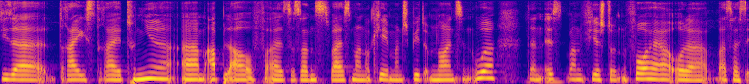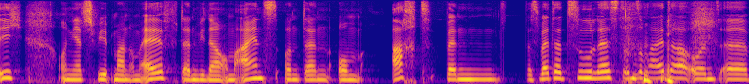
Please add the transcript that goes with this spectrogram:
Dieser 3x3 Turnierablauf. Ähm, also sonst weiß man, okay, man spielt um 19 Uhr, dann isst man vier Stunden vorher oder was weiß ich. Und jetzt spielt man um 11, dann wieder um 1 und dann um 8, wenn das Wetter zulässt und so weiter. und äh,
